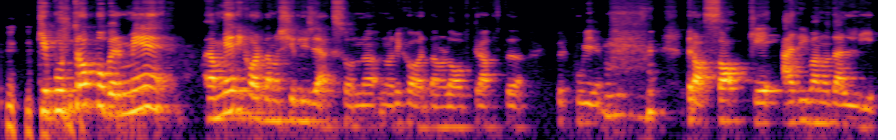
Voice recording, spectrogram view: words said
che purtroppo per me, a me ricordano Shirley Jackson, non ricordano Lovecraft per cui però so che arrivano da lì.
